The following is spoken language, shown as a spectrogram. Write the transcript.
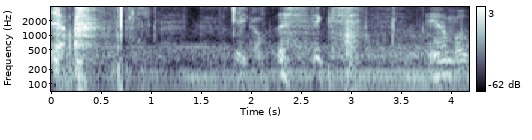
Yeah. There you go. The sticks. Get 'em out.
